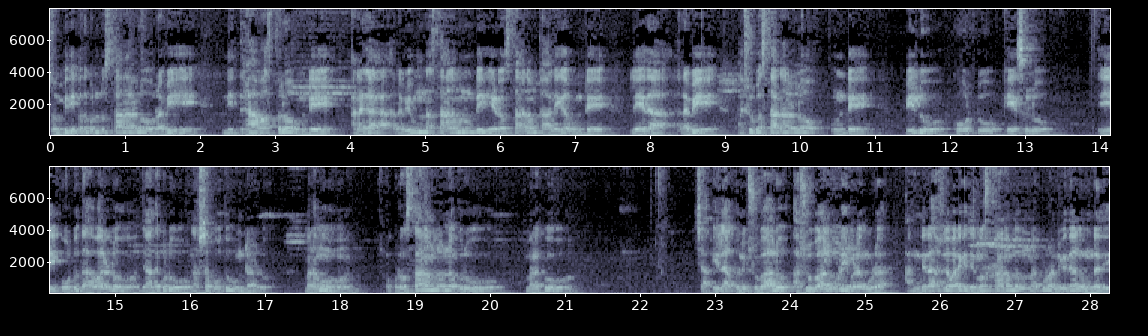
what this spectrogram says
తొమ్మిది పదకొండు స్థానాలలో రవి నిద్రావస్థలో ఉంటే అనగా రవి ఉన్న స్థానం నుండి ఏడో స్థానం ఖాళీగా ఉంటే లేదా రవి అశుభ స్థానాలలో ఉంటే వీళ్ళు కోర్టు కేసులు ఈ కోర్టు దావాలలో జాతకుడు నష్టపోతూ ఉంటాడు. మనము ఒకటో స్థానంలో ఉన్న గురువు మనకు ఇలా కొన్ని శుభాలు అశుభాలు కూడా ఇవ్వడం కూడా. అన్ని రాశుల వారికి జన్మస్థానంలో ఉన్నప్పుడు అన్ని విధాలు ఉండదు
